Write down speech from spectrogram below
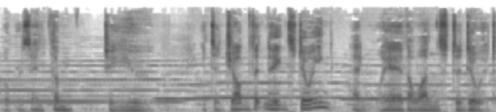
we'll present them to you. It's a job that needs doing, and we're the ones to do it.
